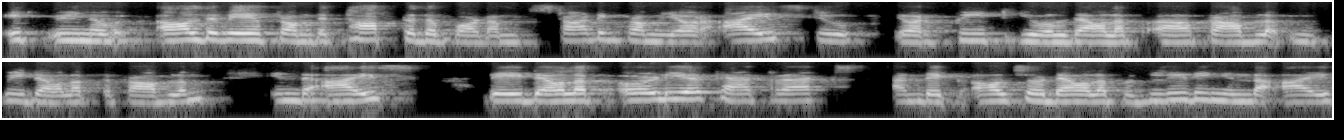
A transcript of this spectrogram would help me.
It you know all the way from the top to the bottom starting from your eyes to your feet you will develop a problem we develop the problem. In the eyes they develop earlier cataracts and they also develop a bleeding in the eyes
